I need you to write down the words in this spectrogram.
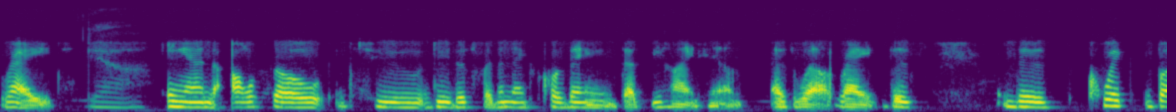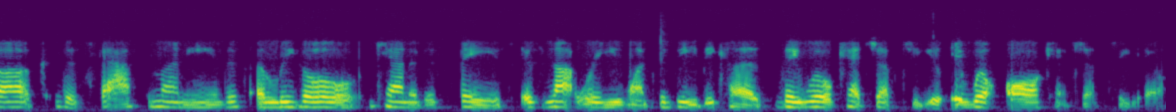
right? Yeah. And also to do this for the next Corvain that's behind him as well, right? This this quick buck, this fast money, this illegal cannabis space is not where you want to be because they will catch up to you. It will all catch up to you.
